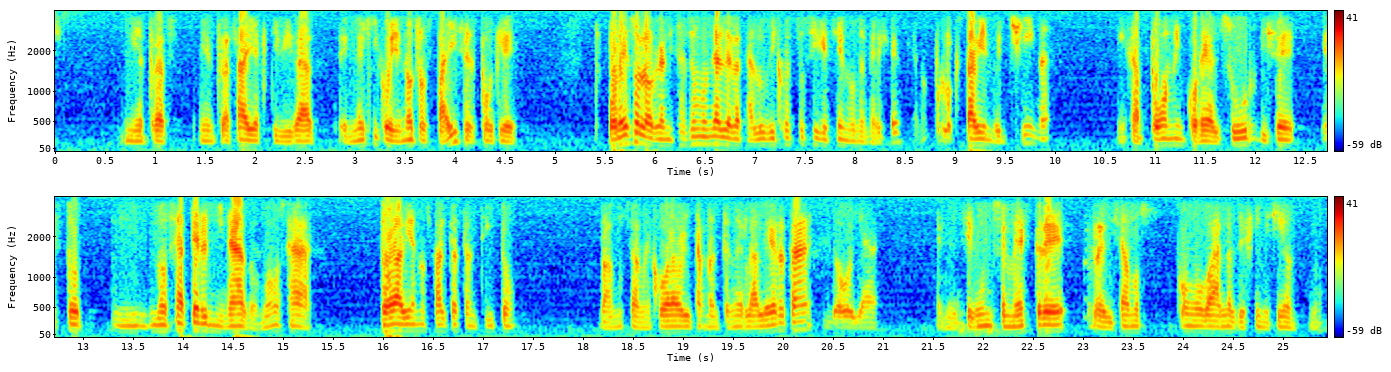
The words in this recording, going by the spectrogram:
mientras mientras hay actividad en México y en otros países, porque por eso la Organización Mundial de la Salud dijo esto sigue siendo una emergencia, ¿no? Por lo que está viendo en China, en Japón, en Corea del Sur, dice esto no se ha terminado, ¿no? O sea, todavía nos falta tantito. Vamos a mejor ahorita mantener la alerta y luego ya en el segundo semestre revisamos cómo van las definiciones, ¿no?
